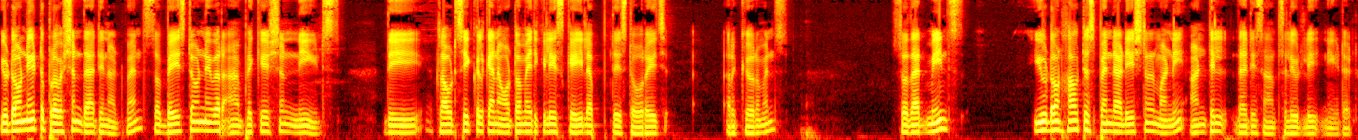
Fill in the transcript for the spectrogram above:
you don't need to provision that in advance. So based on your application needs, the Cloud SQL can automatically scale up the storage requirements. So that means you don't have to spend additional money until that is absolutely needed.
